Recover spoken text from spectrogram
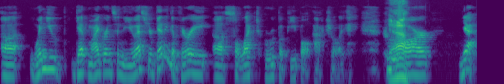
Uh, when you get migrants in the U.S., you're getting a very uh, select group of people, actually, who Yeah. are, yeah,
